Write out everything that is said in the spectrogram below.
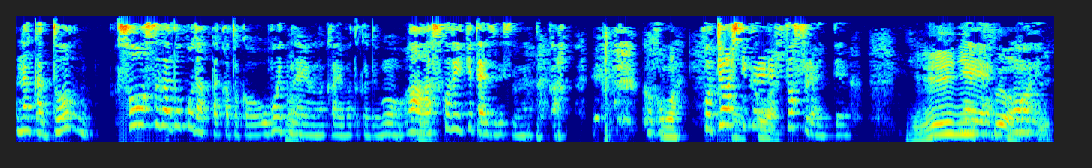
なんかど、ソースがどこだったかとかを覚えてないような会話とかでも、んあ、あそこで言ってたやつですよね、とか、怖い。補強してくれる人すらいて。芸人ツアーって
